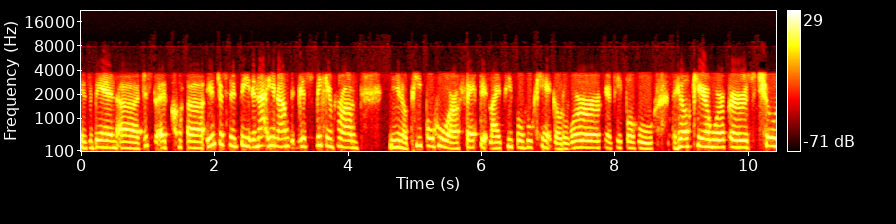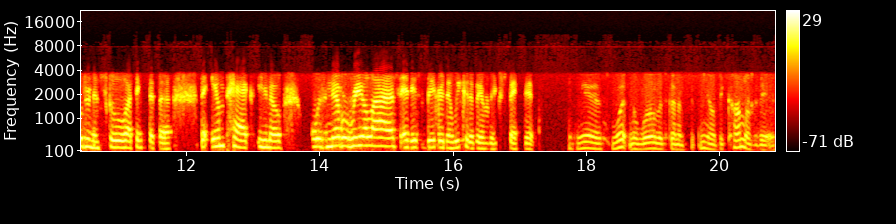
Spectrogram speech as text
has been uh, just a uh, interesting feat. And I, you know, I'm just speaking from you know people who are affected, like people who can't go to work and people who the healthcare workers, children in school. I think that the the impact, you know, was never realized, and it's bigger than we could have ever expected. Yes. What in the world is going to, you know, become of this?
